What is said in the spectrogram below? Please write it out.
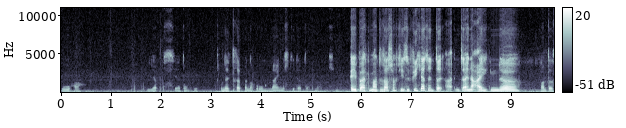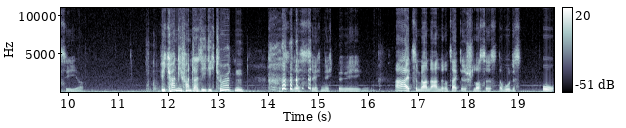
Oha. Ja, sehr dunkel. Und eine Treppe nach oben. Nein, ich gehe da doch noch nicht. hin. Ey, warte mal, du sagst doch, diese Viecher sind de deine eigene... Fantasie, ja. Wie kann die Fantasie dich töten? Es lässt sich nicht bewegen. Ah, jetzt sind wir an der anderen Seite des Schlosses. Da wurde es... Oh.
